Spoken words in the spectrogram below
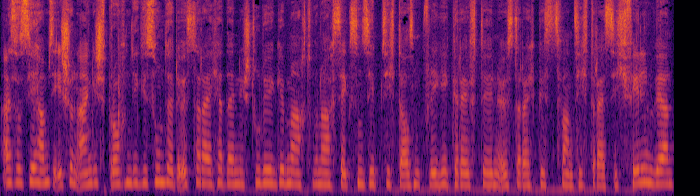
also Sie haben es eh schon angesprochen, die Gesundheit Österreich hat eine Studie gemacht, wonach 76.000 Pflegekräfte in Österreich bis 2030 fehlen werden.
